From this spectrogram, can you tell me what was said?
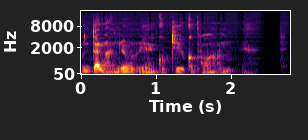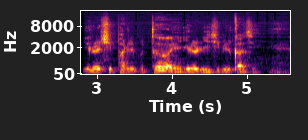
원달 환율 예, 국제유가 포함 예, 1월 18일부터 예, 1월 20일까지 예.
